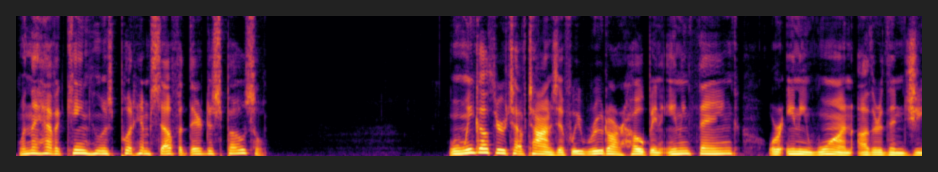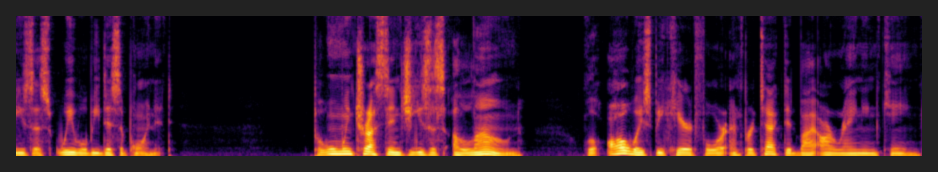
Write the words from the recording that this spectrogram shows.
when they have a king who has put himself at their disposal. When we go through tough times, if we root our hope in anything or anyone other than Jesus, we will be disappointed. But when we trust in Jesus alone, we'll always be cared for and protected by our reigning king.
